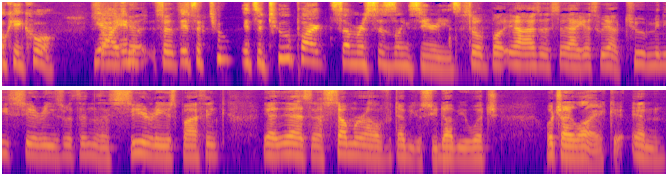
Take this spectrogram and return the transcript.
okay cool yeah I and guess- since- it's a two it's a two part summer sizzling series So, but yeah, as I say, I guess we have two mini series within the series, but I think yeah, there's a summer of WCW, which which I like, and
